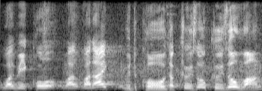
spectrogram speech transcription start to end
what we call, what, what, I would call the Cousot-Cousot one,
